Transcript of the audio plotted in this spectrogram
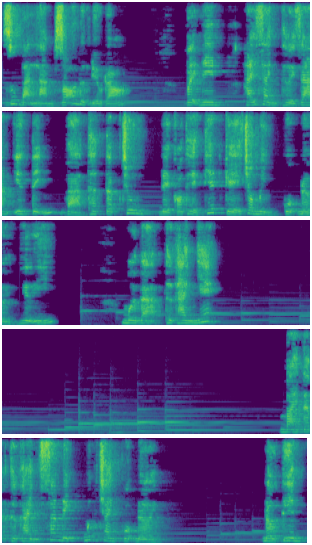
giúp bạn làm rõ được điều đó. Vậy nên, hãy dành thời gian yên tĩnh và thật tập trung để có thể thiết kế cho mình cuộc đời như ý. Mời bạn thực hành nhé! Bài tập thực hành xác định bức tranh cuộc đời Đầu tiên,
